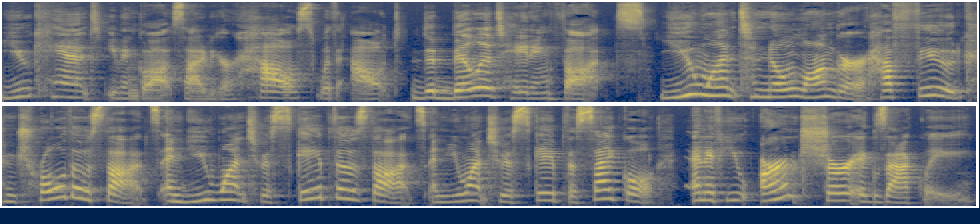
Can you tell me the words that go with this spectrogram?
You can't even go outside of your house without debilitating thoughts. You want to no longer have food control those thoughts, and you want to escape those thoughts, and you want to escape the cycle. And if you aren't sure exactly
